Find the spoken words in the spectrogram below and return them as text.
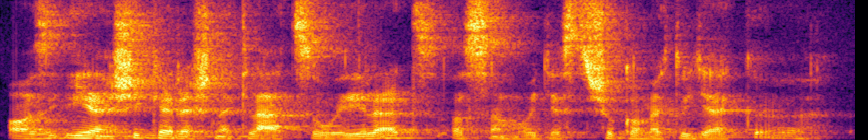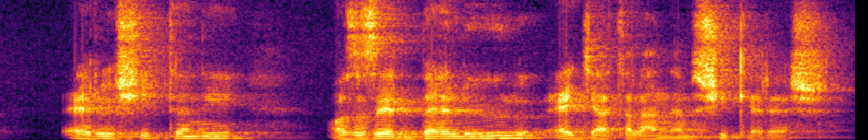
az ilyen sikeresnek látszó élet, azt hiszem, hogy ezt sokan meg tudják erősíteni, az azért belül egyáltalán nem sikeres.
